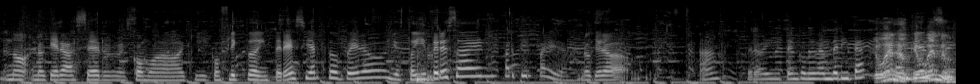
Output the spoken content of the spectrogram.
no, no quiero hacer como aquí conflicto de interés, ¿cierto? Pero yo estoy interesada en partir para allá. No quiero Ah, pero ahí tengo mi banderita. Qué bueno, qué bueno.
